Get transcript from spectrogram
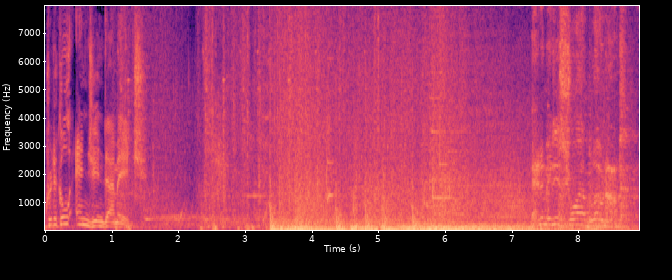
Critical engine damage. Enemy destroyer blown up.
